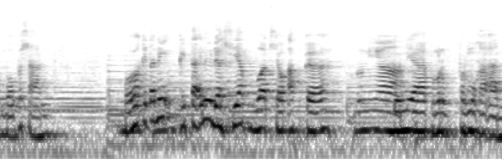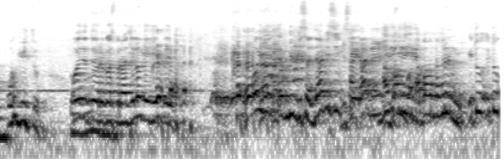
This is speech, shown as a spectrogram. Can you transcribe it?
pembawa pesan bahwa kita nih kita ini udah siap buat show up ke dunia. dunia permukaan. Oh gitu oh itu teori konspirasi lo kayak gitu ya oh iya tapi bisa jadi sih Bisa Kayak- jadi. abang gini, gini. abang dengerin itu itu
